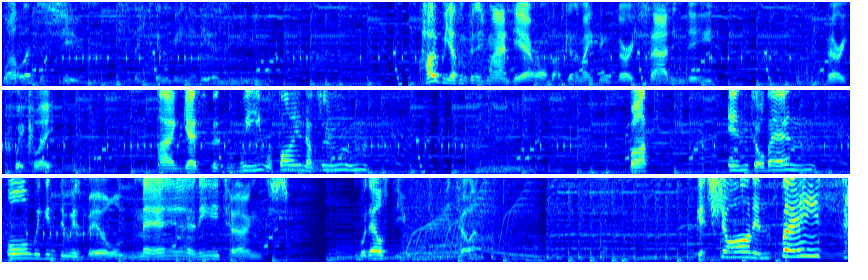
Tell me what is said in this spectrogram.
Well, let's assume he's going to be an idiot. I hope he doesn't finish my anti-air off. That's going to make things very sad indeed. Very quickly. I guess that we will find out soon. But until then, all we can do is build many tanks. What else do you want to do, him? Get shot in the face!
